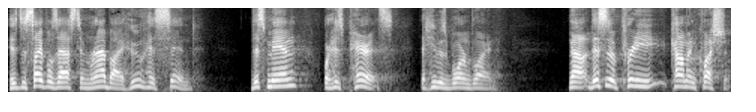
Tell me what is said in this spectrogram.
His disciples asked him, Rabbi, who has sinned, this man or his parents, that he was born blind? Now, this is a pretty common question.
